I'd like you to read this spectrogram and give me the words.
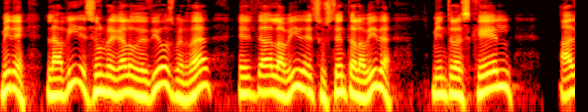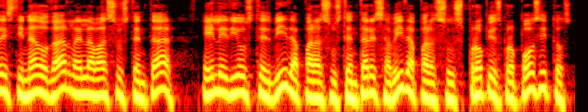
Mire, la vida es un regalo de Dios, ¿verdad? Él da la vida, Él sustenta la vida. Mientras que Él ha destinado darla, Él la va a sustentar. Él le dio a usted vida para sustentar esa vida, para sus propios propósitos.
